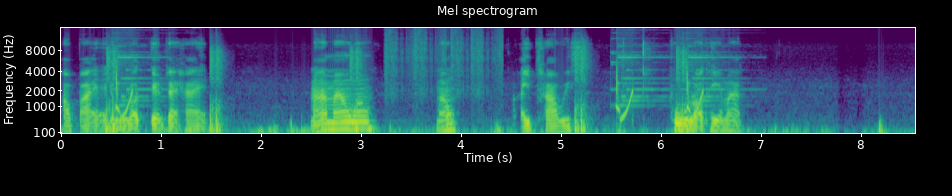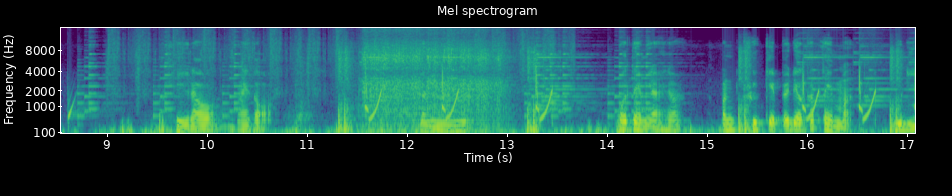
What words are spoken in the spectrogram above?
เอาไปไอหนูเราเตรียมใจให้ มาเมาเมาเมา ทราวิส ผู้หล่อเท่มาก โอเคแล้วไงต่อ มันโอ้เต็มอีกแล้วใช่ไหมมันคือเก็บไปเดียวก็เต็มอะ ดูดิ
